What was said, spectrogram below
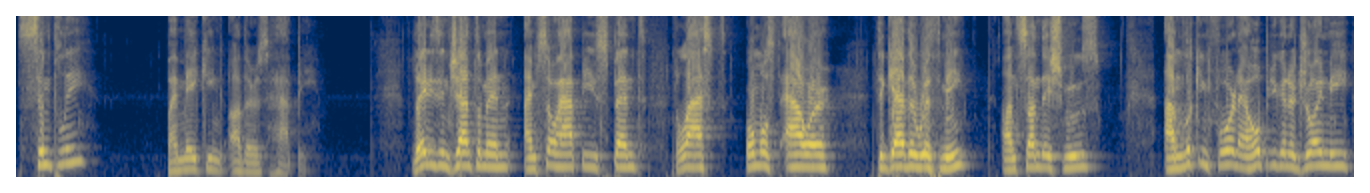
simply by making others happy. Ladies and gentlemen, I'm so happy you spent the last almost hour together with me on Sunday Schmooze. I'm looking forward, and I hope you're going to join me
